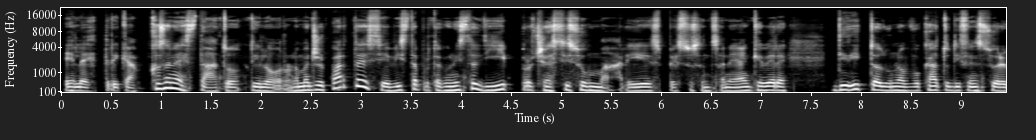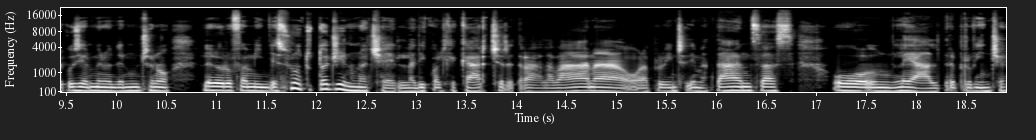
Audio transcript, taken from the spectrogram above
elettrica. Cosa ne è stato di loro? La maggior parte si è vista protagonista di processi sommari, spesso senza neanche avere diritto ad un avvocato difensore, così almeno denunciano le loro famiglie. Sono tutt'oggi in una cella di qualche carcere tra La Habana o la provincia di Matanzas o le altre province.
